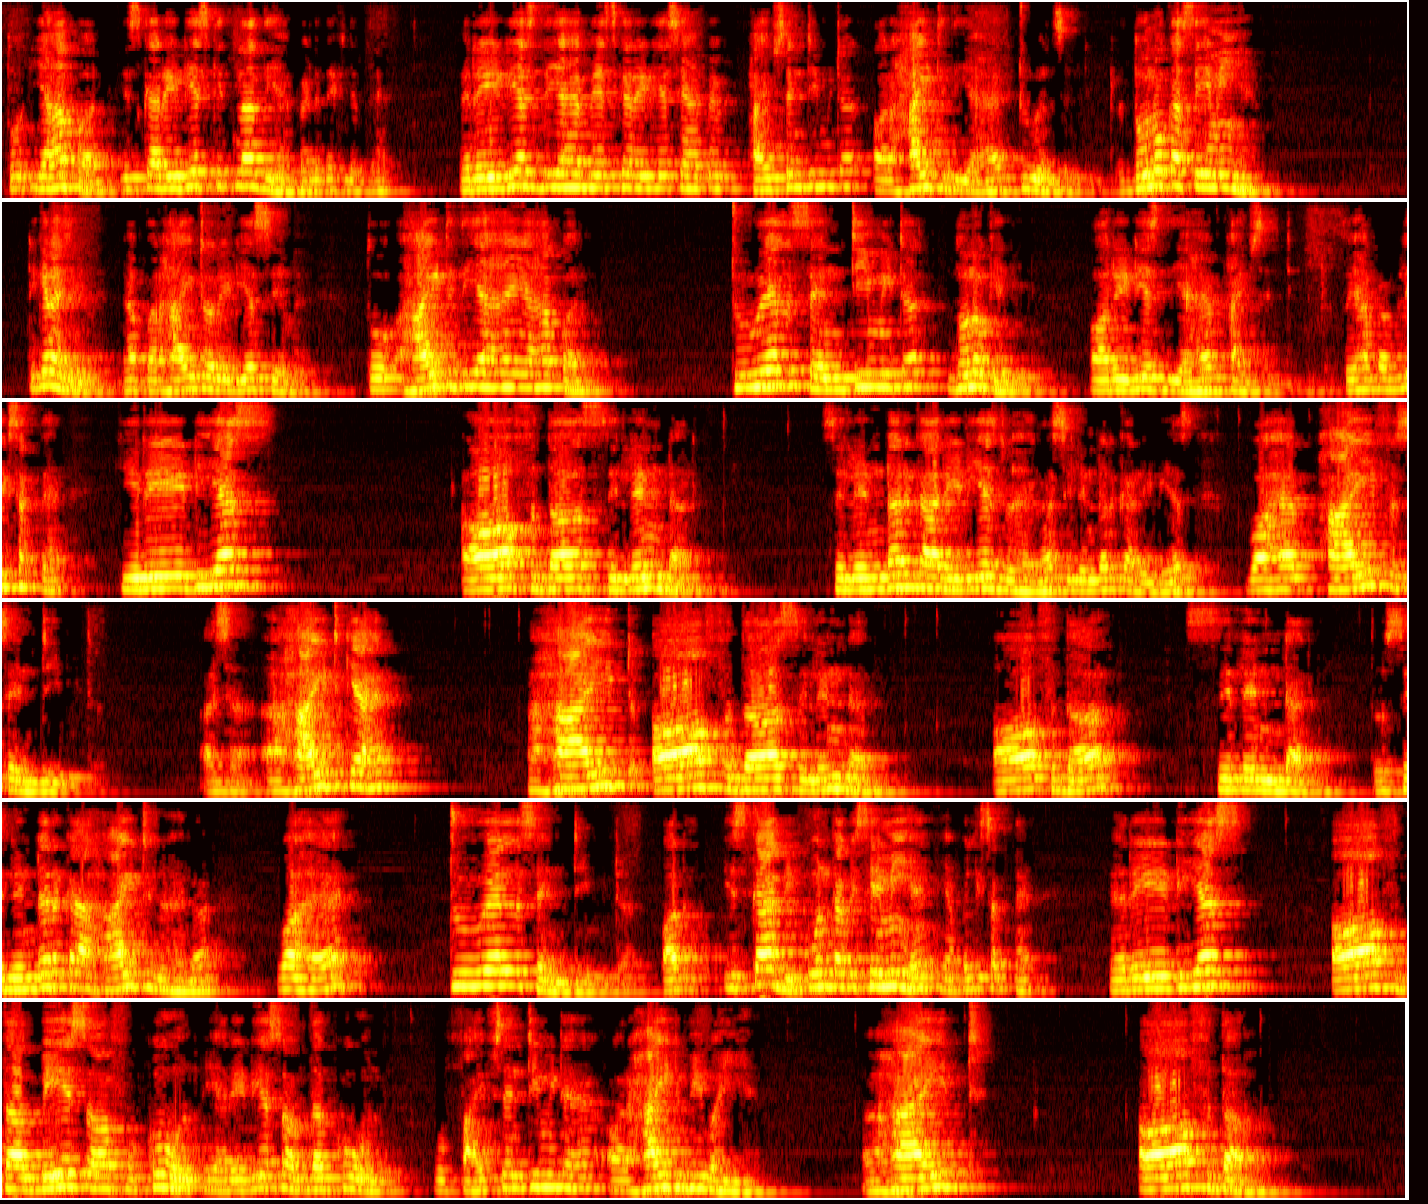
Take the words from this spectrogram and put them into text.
तो यहाँ पर इसका रेडियस कितना दिया है? पहले देख लेते हैं। रेडियस दिया है बेस का रेडियस यहाँ पे फाइव सेंटीमीटर और हाइट दिया है ट्वेल्व सेंटीमीटर दोनों का सेम ही है। ठीक है ना जी? यहाँ पर हाइट और रेडियस सेम है। तो हाइट दिया है यहाँ पर ट्वेल्व सेंटीमीटर दोनों के लिए और रेडियस दिया है फाइव सेंटीमीटर तो यहाँ पर आप लिख सकते हैं कि radius of the cylinder cylinder का रेडियस जो है ना सिलेंडर का रेडियस वह है फाइव सेंटीमीटर अच्छा हाइट क्या है? Height of the cylinder of the cylinder तो सिलेंडर का हाइट जो है ना, वह है 12 सेंटीमीटर और इसका भी कौन का भी सेम ही है, यहाँ पे लिख सकते हैं। Radius of the base of cone या रेडियस ऑफ़ द कोन वो फाइव सेंटीमीटर है और हाइट भी वही है। हाइट ऑफ़ द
